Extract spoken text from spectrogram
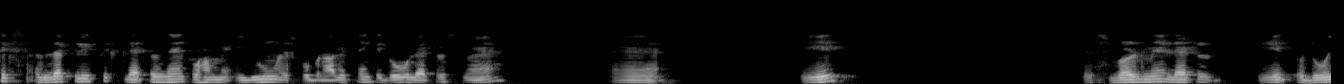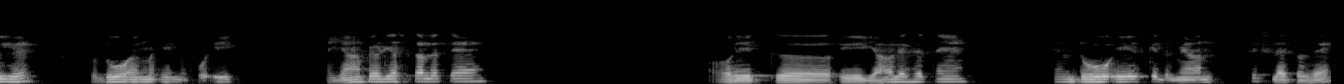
सिक्स एग्जैक्टली सिक्स लेटर्स हैं तो हम यूँ इसको बना लेते हैं कि दो लेटर्स जो हैं ए इस वर्ड में लेटर ए तो दो ही है तो दो हम इनको एक यहाँ पे एडजस्ट कर लेते हैं और एक ए यहाँ लिख लेते हैं। इन दो एज के दरमियान सिक्स लेटर्स हैं।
